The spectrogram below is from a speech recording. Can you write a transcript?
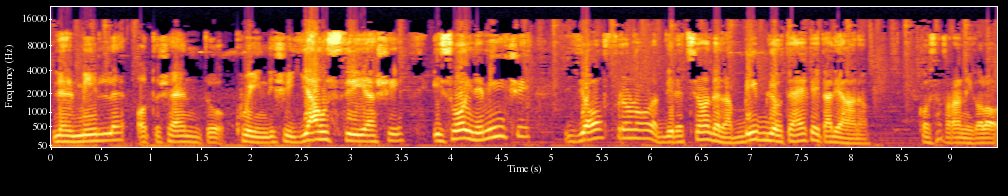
Nel 1815 gli austriaci, i suoi nemici, gli offrono la direzione della biblioteca italiana. Cosa farà Nicolò?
